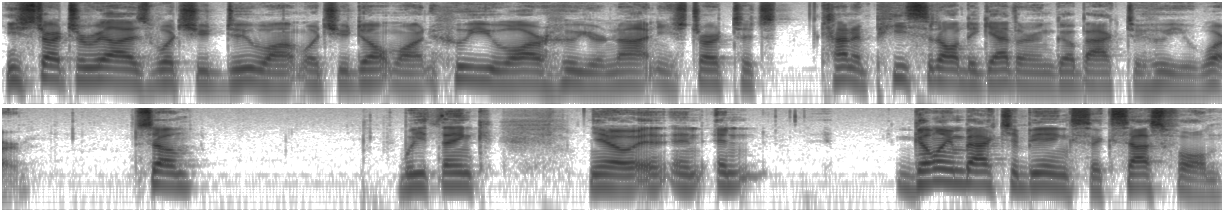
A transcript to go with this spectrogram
you start to realize what you do want, what you don't want, who you are, who you're not, and you start to kind of piece it all together and go back to who you were. So we think, you know, and, and going back to being successful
